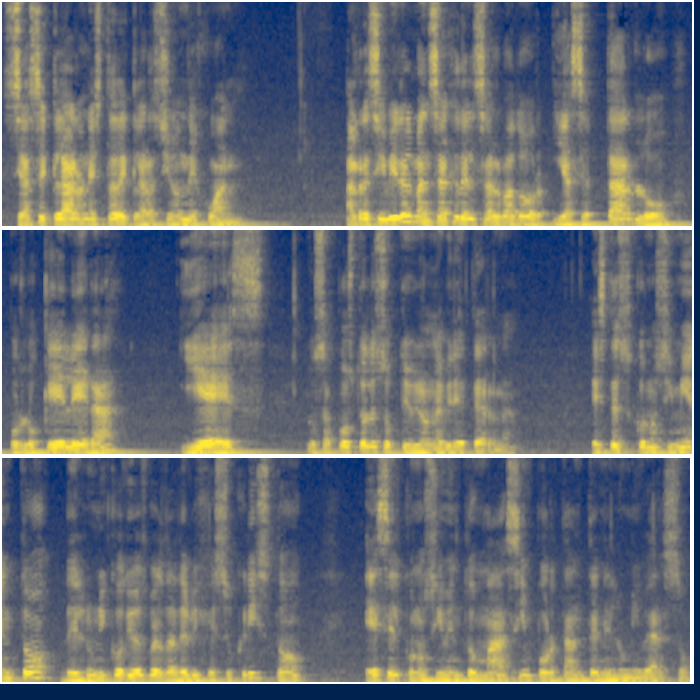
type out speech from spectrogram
se hace claro en esta declaración de Juan. Al recibir el mensaje del Salvador y aceptarlo por lo que Él era y es, los apóstoles obtuvieron la vida eterna. Este conocimiento del único Dios verdadero y Jesucristo es el conocimiento más importante en el universo.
